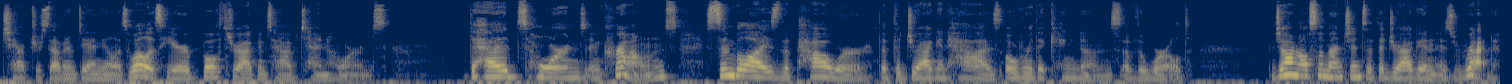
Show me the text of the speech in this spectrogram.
chapter 7 of Daniel, as well as here, both dragons have 10 horns. The heads, horns, and crowns symbolize the power that the dragon has over the kingdoms of the world. John also mentions that the dragon is red.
